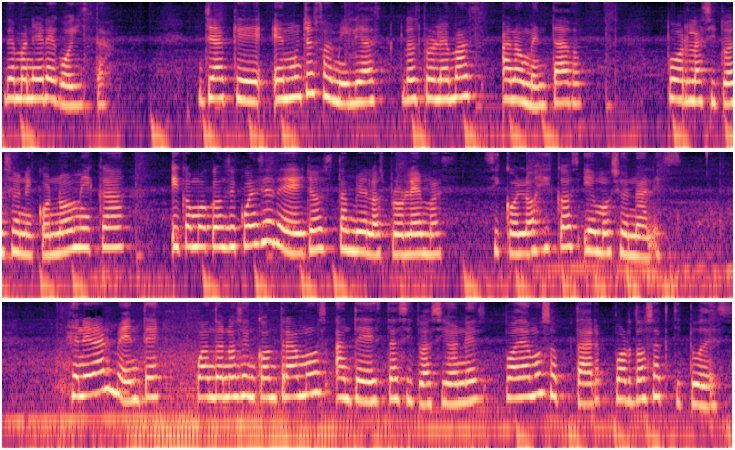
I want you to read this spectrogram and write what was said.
de manera egoísta, ya que en muchas familias los problemas han aumentado por la situación económica y como consecuencia de ellos también los problemas psicológicos y emocionales. Generalmente, cuando nos encontramos ante estas situaciones, podemos optar por dos actitudes.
